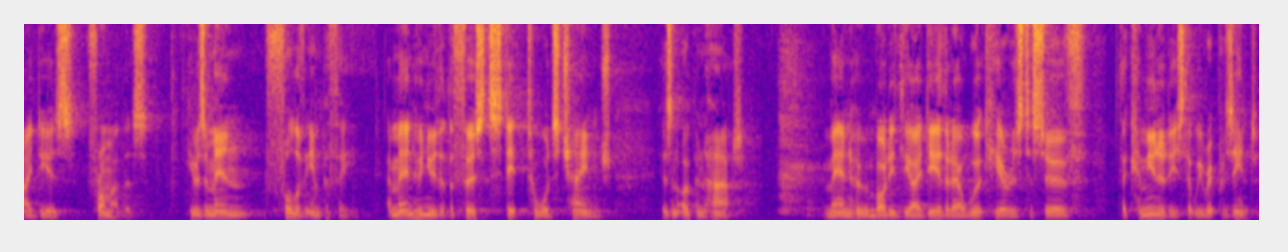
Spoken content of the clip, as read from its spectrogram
ideas from others. He was a man full of empathy, a man who knew that the first step towards change is an open heart, a man who embodied the idea that our work here is to serve the communities that we represent,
